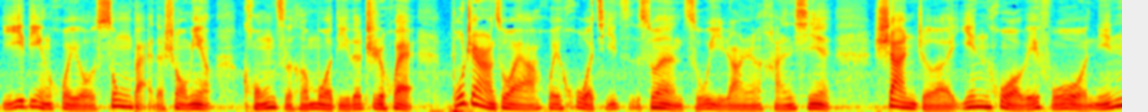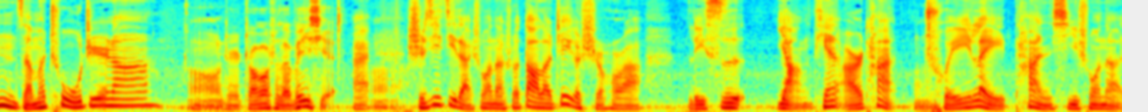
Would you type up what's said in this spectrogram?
一定会有松柏的寿命。孔子和莫迪的智慧，不这样做呀，会祸及子孙，足以让人寒心。善者因祸为福，您怎么处之呢？哦，这赵高是在威胁。哎，《史记》记载说呢，说到了这个时候啊，李斯仰天而叹，垂泪叹息，说呢：“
